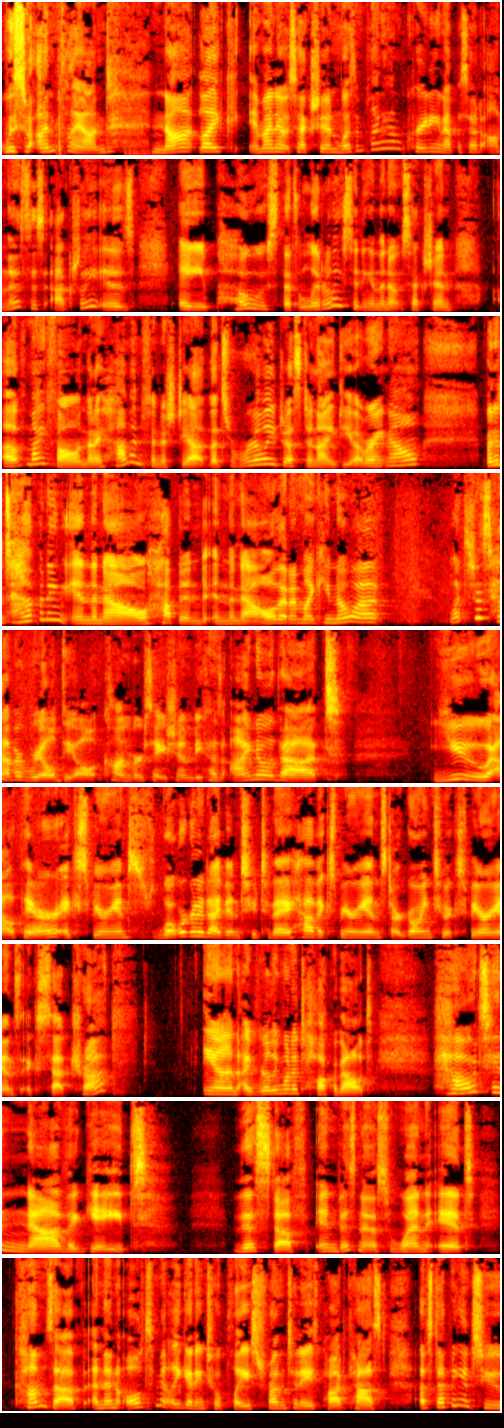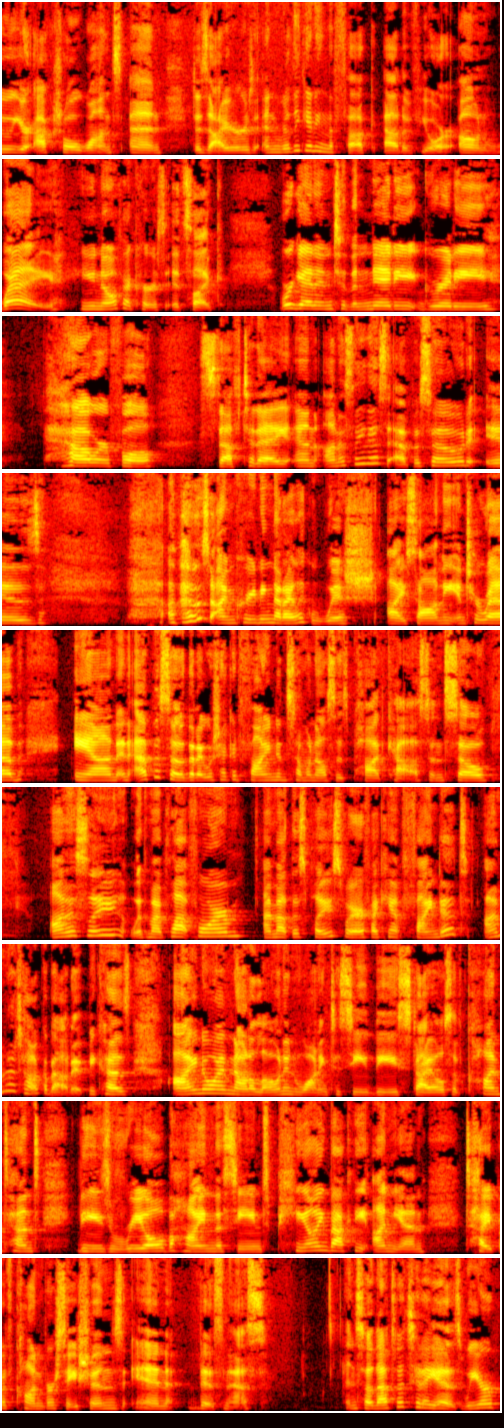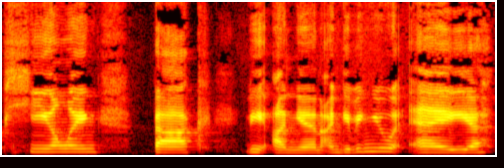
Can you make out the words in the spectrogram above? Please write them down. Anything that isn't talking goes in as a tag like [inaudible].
was unplanned, not like in my note section, wasn't planning on creating an episode on this. This actually is a post that's literally sitting in the note section of my phone that I haven't finished yet. That's really just an idea right now. But it's happening in the now, happened in the now that I'm like, you know what? Let's just have a real deal conversation because I know that you out there experienced what we're going to dive into today, have experienced, are going to experience, etc. And I really want to talk about how to navigate this stuff in business when it comes up, and then ultimately getting to a place from today's podcast of stepping into your actual wants and desires and really getting the fuck out of your own way. You know, if I curse, it's like we're getting to the nitty gritty, powerful stuff today. And honestly, this episode is a post I'm creating that I like wish I saw on the interweb and an episode that I wish I could find in someone else's podcast. And so honestly, with my platform, I'm at this place where if I can't find it, I'm going to talk about it because I know I'm not alone in wanting to see these styles of content, these real behind the scenes, peeling back the onion type of conversations in business. And so that's what today is. We are peeling back the onion. I'm giving you a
